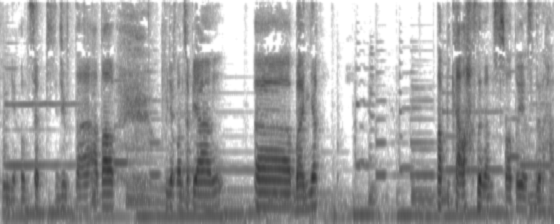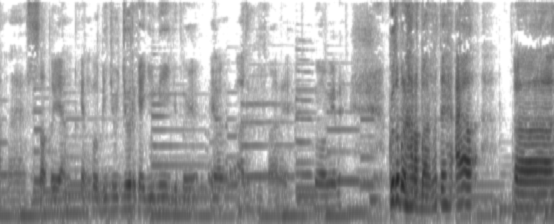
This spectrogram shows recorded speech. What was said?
punya konsep sejuta atau punya konsep yang uh, banyak tapi kalah dengan sesuatu yang sederhana sesuatu yang yang lebih jujur kayak gini gitu ya. Yang aduh gimana ya? Ngomongin gue tuh berharap banget ya uh,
